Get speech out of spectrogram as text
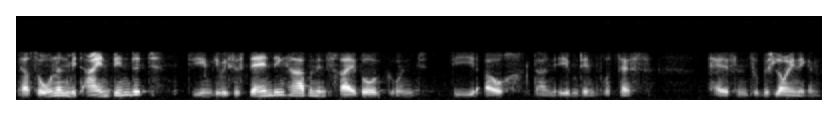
Personen mit einbindet, die ein gewisses Standing haben in Freiburg und die auch dann eben den Prozess helfen zu beschleunigen.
